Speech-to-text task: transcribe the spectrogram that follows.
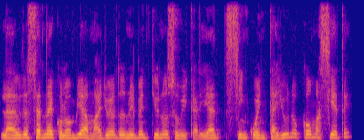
la deuda externa de Colombia a mayo del 2021 se ubicaría en 51,7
